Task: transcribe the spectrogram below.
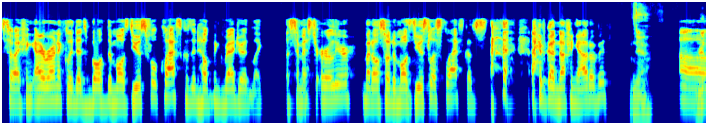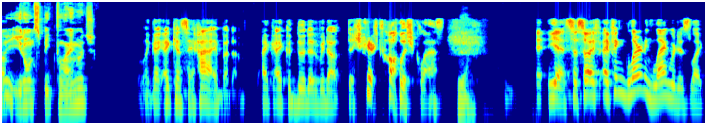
So I think ironically that's both the most useful class because it helped me graduate like a semester earlier, but also the most useless class because I've got nothing out of it. Yeah. Um, really? You don't speak the language? Like I, I can say hi, but um, I, I could do that without taking a college class. Yeah. Uh, Yeah. So so I, I think learning language is like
